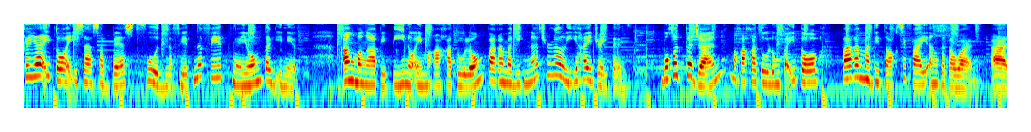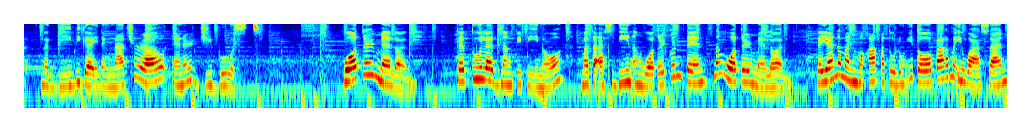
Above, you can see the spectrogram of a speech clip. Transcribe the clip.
Kaya ito ay isa sa best food na fit na fit ngayong tag-init. Ang mga pipino ay makakatulong para maging naturally hydrated. Bukod pa dyan, makakatulong pa ito para ma-detoxify ang katawan at nagbibigay ng natural energy boost. Watermelon Katulad ng pipino, mataas din ang water content ng watermelon. Kaya naman makakatulong ito para maiwasan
